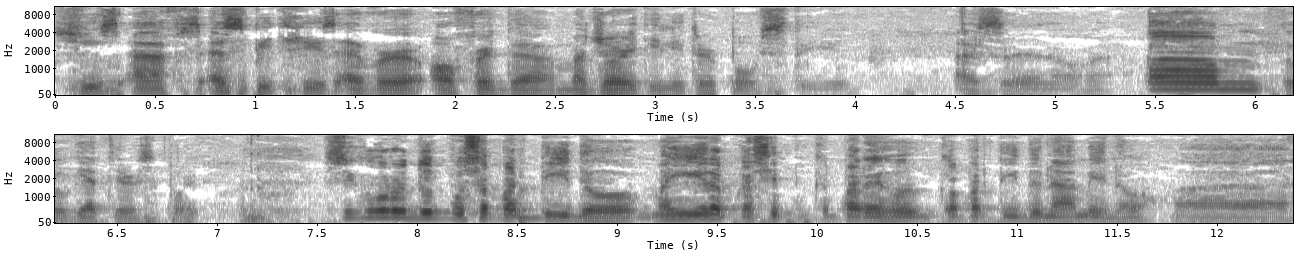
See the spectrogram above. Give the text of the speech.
she's uh, SP she's ever offered the majority leader post to you as uh, you know, Um, to get your support? Siguro doon po sa partido, mahirap kasi pareho kapartido namin, no? Ah,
